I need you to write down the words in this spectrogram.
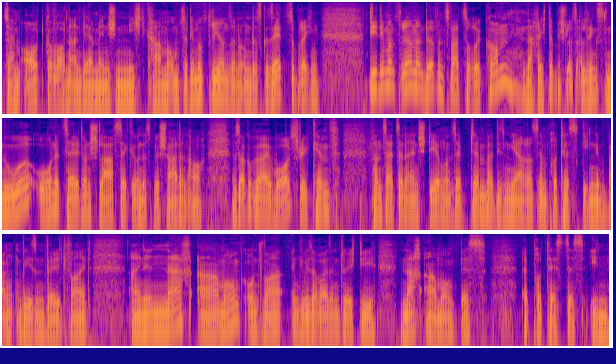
zu einem Ort geworden, an der Menschen nicht kamen, um zu demonstrieren, sondern um das Gesetz zu brechen. Die Demonstrierenden dürfen zwar zurückkommen, nach Richterbeschluss, allerdings nur ohne Zelte und Schlafsäcke und das geschah dann auch. Das Occupy Wall Street Camp fand seit seiner Entstehung im September diesen Jahres im Protest gegen den Bankenwesen weltweit eine Nachahmung und war in gewisser Weise natürlich die Nachahmung des Protestes in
